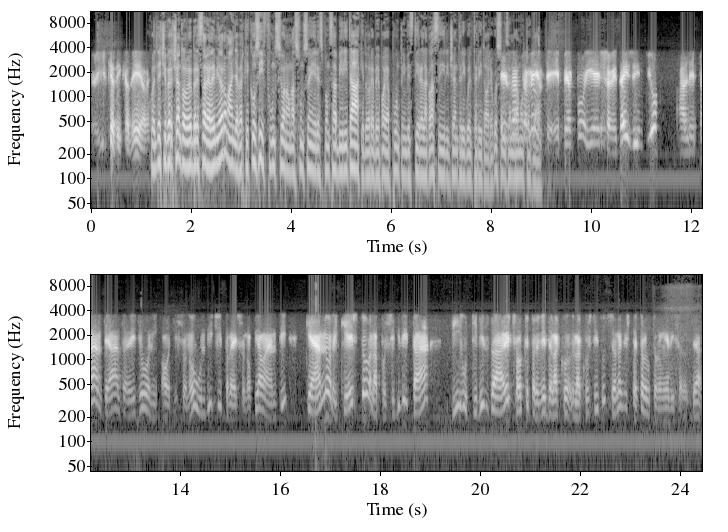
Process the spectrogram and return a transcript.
rischia di cadere. Quel 10% dovrebbe restare all'Emilia Romagna perché così funziona un'assunzione di responsabilità che dovrebbe poi appunto investire la classe dirigente di quel territorio. Questo mi sembra molto chiaro. e per poi essere da esempio alle tante altre regioni, oggi sono 11, 3 sono più avanti, che hanno richiesto la possibilità di utilizzare ciò che prevede la, la, Costituzione rispetto all'autonomia differenziata.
